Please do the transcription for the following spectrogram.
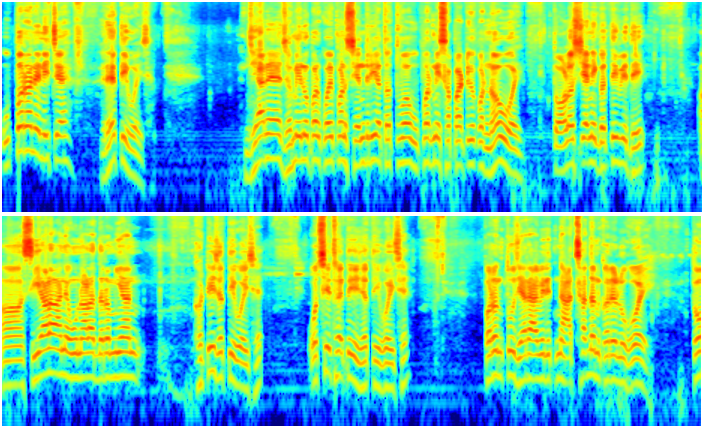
ઉપર અને નીચે રહેતી હોય છે. જ્યારે જમીન ઉપર કોઈ પણ સેન્દ્રિય તત્વ ઉપરની સપાટી ઉપર ન હોય, તો અળસિયાની ગતિવિધિ શિયાળા અને ઉનાળા દરમિયાન ઘટી જતી હોય છે, ઓછી થતી જતી હોય છે. પરંતુ જ્યારે આવી રીતના આચ્છાદન કરેલું હોય, તો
